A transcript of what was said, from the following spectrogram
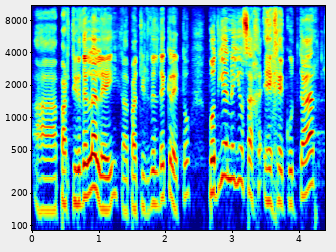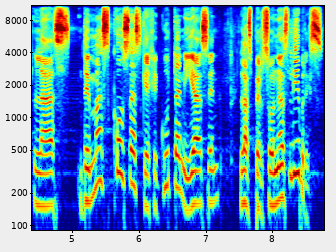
a partir de la ley, a partir del decreto, podían ellos ejecutar las demás cosas que ejecutan y hacen las personas libres.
